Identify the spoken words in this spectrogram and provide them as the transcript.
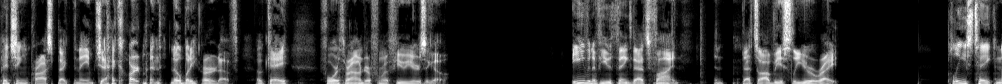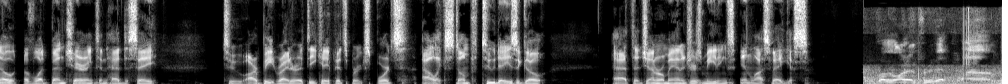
pitching prospect named Jack Hartman that nobody heard of. Okay. Fourth rounder from a few years ago. Even if you think that's fine, and that's obviously you're right, please take note of what Ben Cherington had to say to our beat writer at DK Pittsburgh Sports, Alex Stumpf, two days ago at the general managers meetings in Las Vegas. Well, we want to improve it, um,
